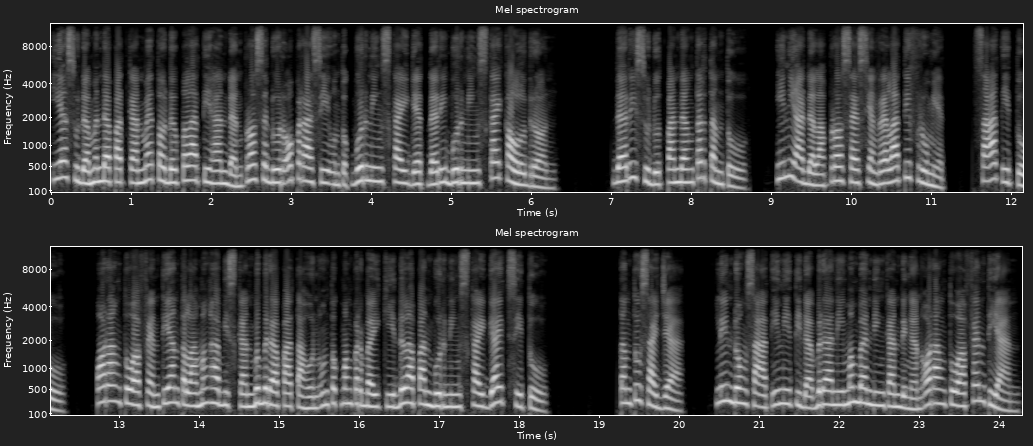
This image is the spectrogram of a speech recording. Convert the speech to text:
ia sudah mendapatkan metode pelatihan dan prosedur operasi untuk Burning Sky Gate dari Burning Sky Cauldron. Dari sudut pandang tertentu, ini adalah proses yang relatif rumit. Saat itu, orang tua Ventian telah menghabiskan beberapa tahun untuk memperbaiki delapan Burning Sky Guides itu. Tentu saja, Lindong saat ini tidak berani membandingkan dengan orang tua Ventian.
